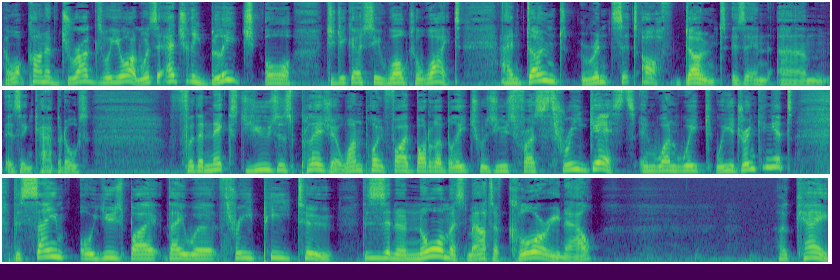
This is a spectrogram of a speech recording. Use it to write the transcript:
and what kind of drugs were you on? Was it actually bleach or did you go see Walter White? And don't rinse it off. Don't is in um, is in capitals. For the next user's pleasure, 1.5 bottle of bleach was used for us three guests in one week. Were you drinking it? The same or used by they were 3P2. This is an enormous amount of chlorine now. Okay,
